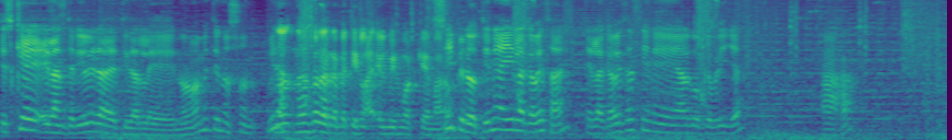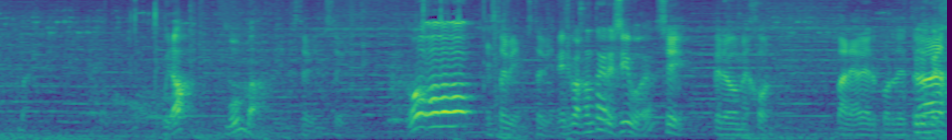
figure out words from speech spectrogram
Es que el anterior era de tirarle. Normalmente no son. Mira. No, no suele repetir la- el mismo esquema, ¿no? Sí, pero tiene ahí en la cabeza, ¿eh? En la cabeza tiene algo que brilla. Ajá. Vale. Cuidado. ¡Bumba! Estoy bien, estoy bien. ¡Oh, oh, oh! Estoy bien, estoy bien. Es bastante agresivo, ¿eh? Sí, pero mejor. Vale, a ver, por detrás.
